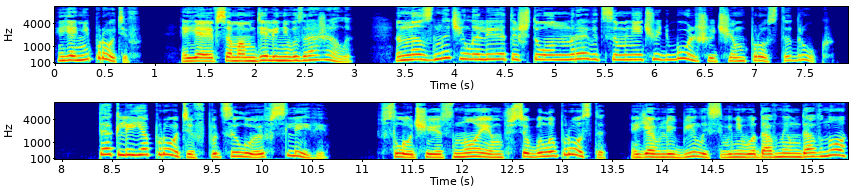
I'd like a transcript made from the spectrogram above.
я не против. Я и в самом деле не возражала. Назначило ли это, что он нравится мне чуть больше, чем просто друг? Так ли я против поцелуев с Леви? В случае с Ноем все было просто. Я влюбилась в него давным-давно,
